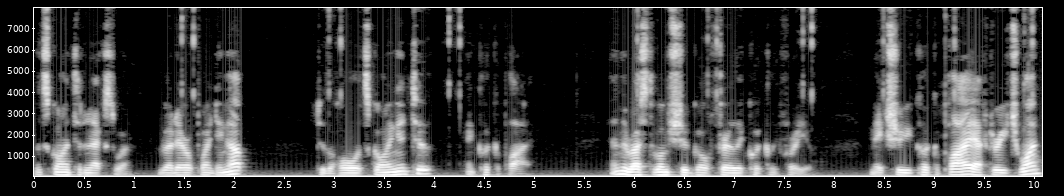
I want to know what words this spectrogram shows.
Let's go on to the next one. Red arrow pointing up to the hole it's going into and click apply. And the rest of them should go fairly quickly for you. Make sure you click apply after each one.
